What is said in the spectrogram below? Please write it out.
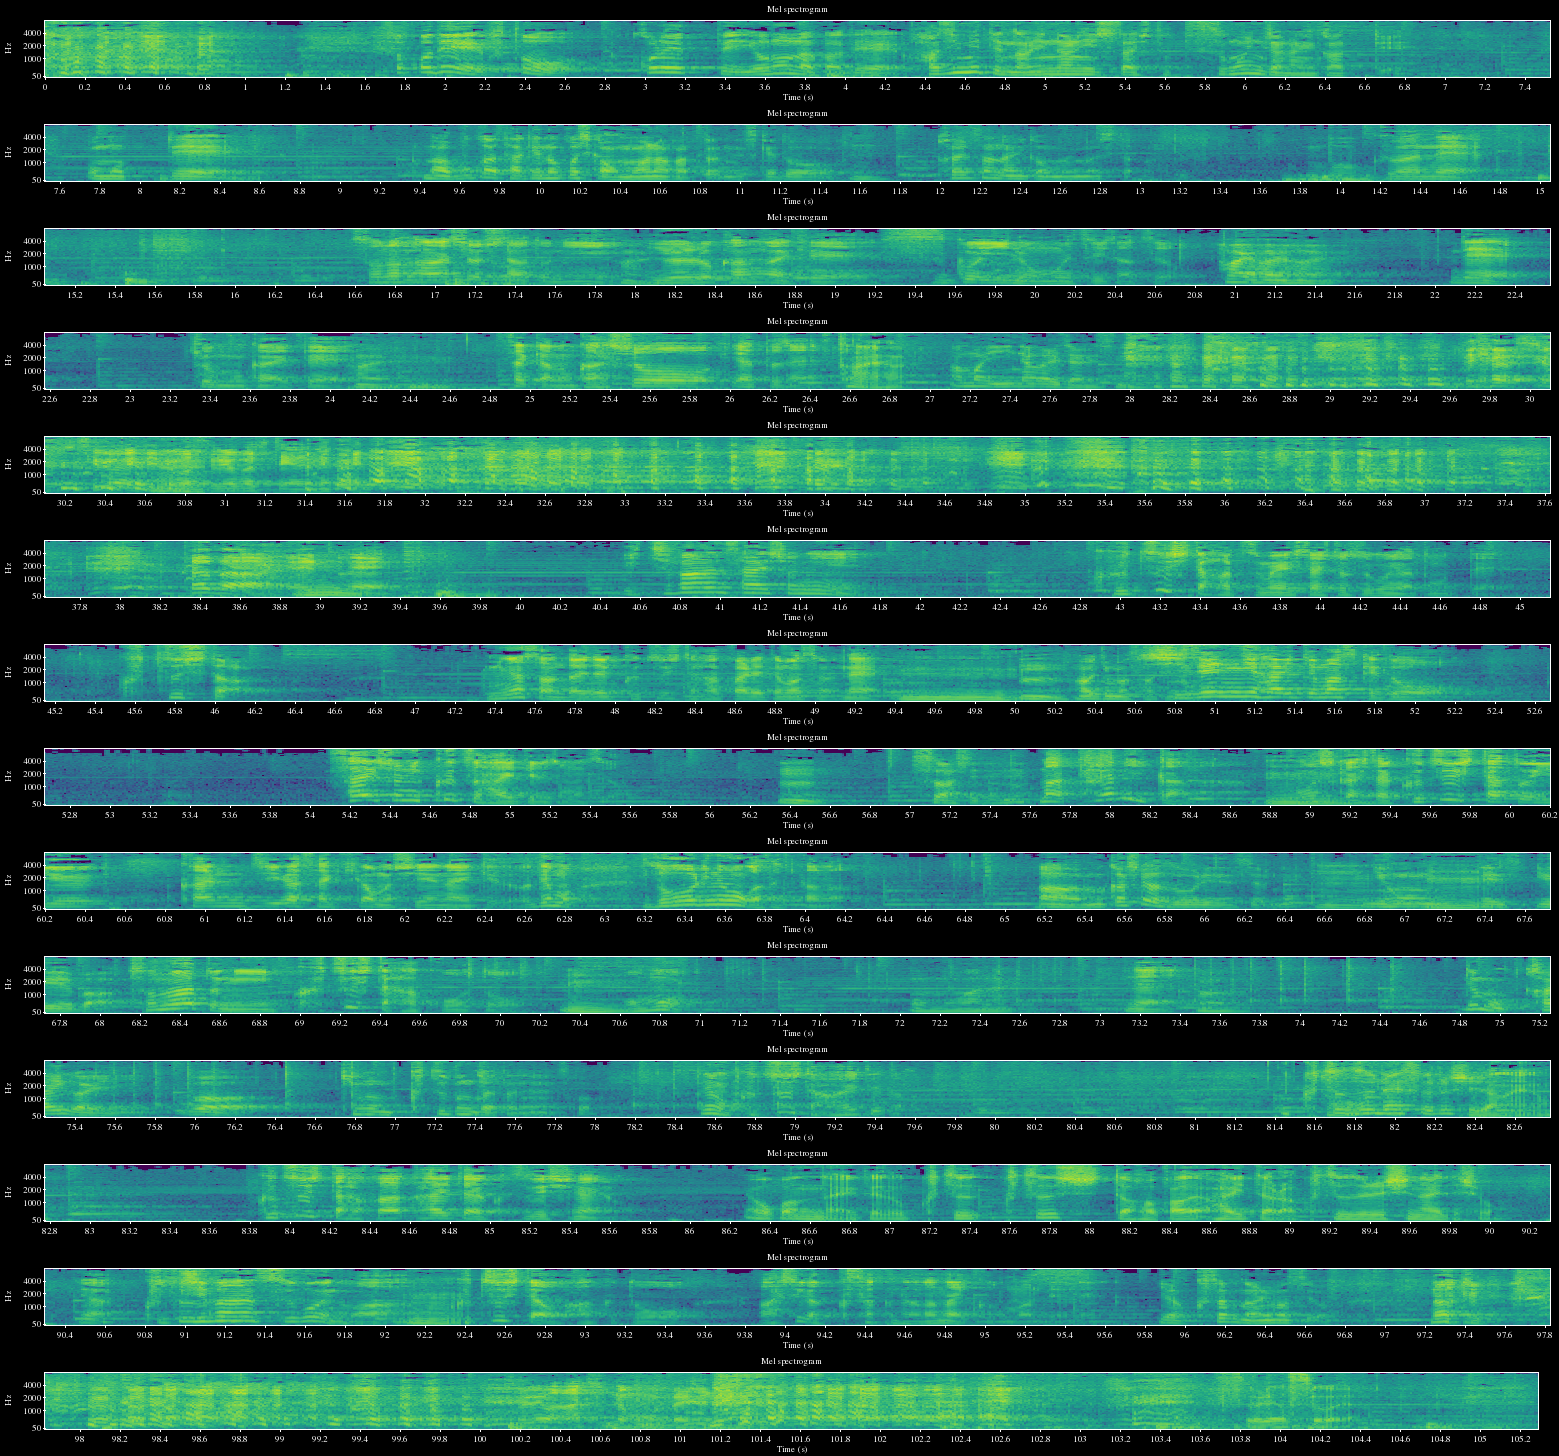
そこでふと、これって世の中で初めて何々した人ってすごいんじゃないかって思って、まあ僕はタケノコしか思わなかったんですけど、カエルさん何か思いました？僕はね、その話をした後には、いいろいろ考えて、すごいいいの思いついたんですよ。はいはいはい。で、今日迎えて、はい。さっきあの合唱やったじゃないですか。はいはい。あんまり言い流れじゃないですね。で合唱してる間に忘れましたよね。ただ、えっ、とね、一番最初に、靴下発明した人すごいなと思って。靴下。皆さん大体靴下履かれてますよね。うんう。ん、履きます。自然に履いてますけど、最初に靴履いてると思うんですよ。うん。素足でね。まあ、足袋かな、うんもしかしたら靴下という感じが先かもしれないけど、でも、草履の方が先かな。ああ、昔は草履ですよね。うん日本で言えば、その後に靴下履こうとうん。思う？思わない。ねうん。でも、海外は基本靴文化だったんじゃないですか。でも靴下履いてた靴ずれするしじゃないの？靴下履か履いたら靴でしないの？わかんないけど、靴、靴下履か履いたら靴ずれしないでしょ。いや、一番すごいのは、うん靴下を履くと足が臭くならないことなんだよね。いや、臭くなりますよ。なる それは足の問題じゃない。そりゃそうや。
